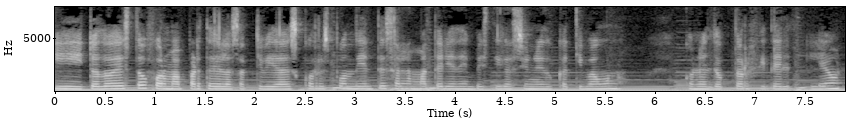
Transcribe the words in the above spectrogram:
Y todo esto forma parte de las actividades correspondientes a la materia de investigación educativa 1 con el doctor Fidel León.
